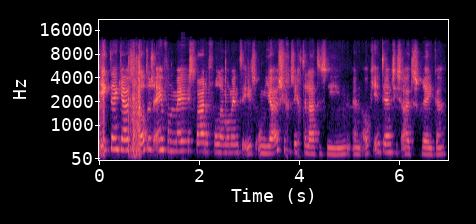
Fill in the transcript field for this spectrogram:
Ik denk juist dat dat dus een van de meest waardevolle momenten is om juist je gezicht te laten zien en ook je intenties uit te spreken.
